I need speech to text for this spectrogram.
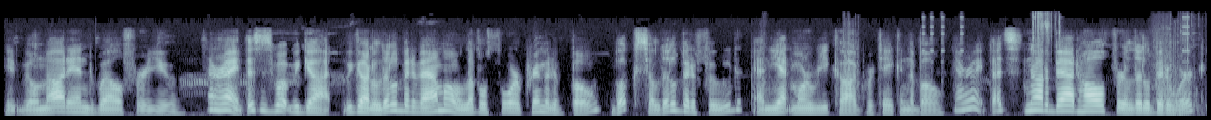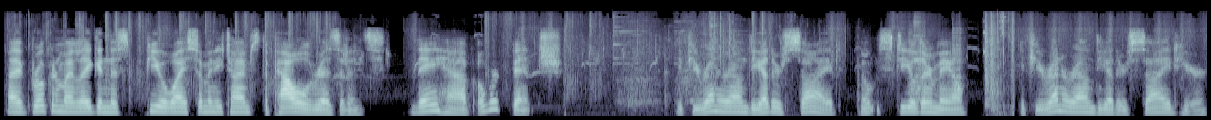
It will not end well for you. Alright, this is what we got. We got a little bit of ammo, a level 4 primitive bow, books, a little bit of food, and yet more recog. We're taking the bow. Alright, that's not a bad haul for a little bit of work. I've broken my leg in this POI so many times, the Powell residence. They have a workbench. If you run around the other side, don't steal their mail. If you run around the other side here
